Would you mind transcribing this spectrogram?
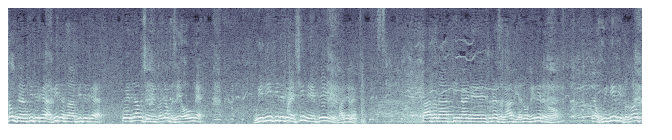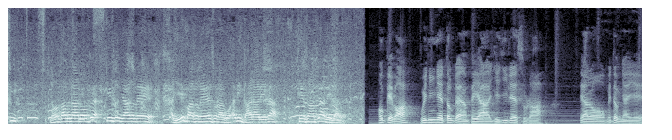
တုတ်တန်ပိဋကအဘိဓမ္မာပိဋကကွယ်ပြောင်းခြင်းကြောက်ကြောက်ပါစေအောင်တဲ့ဝီနီးပိဋကရှိနေသေးရင်ဘာဖြစ်လဲသာသနာတည်နိုင်တယ်ဆိုတဲ့စကားဒီအလွန်လေးနဲ့တယ်နော်အဲဝီနီးဒီဘယ်လောက်ထိနော်သာသနာတော်အတွက်ကျေးဇူးများသလဲအရေးပါသလဲဆိုတာကိုအဲ့ဒီဂါထာတွေကသင်စွာပြနေတာလေဟုတ်ကဲ့ပါဝီနီးနဲ့တုတ်တန်ဘယ်ဟာရေးကြီးလဲဆိုတာဆရာတော်မိတုံညာရဲ့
